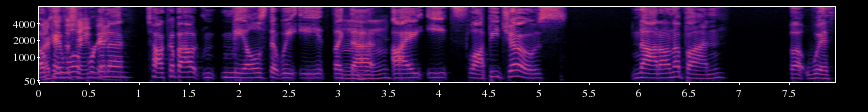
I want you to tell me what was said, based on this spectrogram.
Okay, well, if we're gonna talk about m- meals that we eat like Mm-hmm. that, I eat sloppy joes, not on a bun, but with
